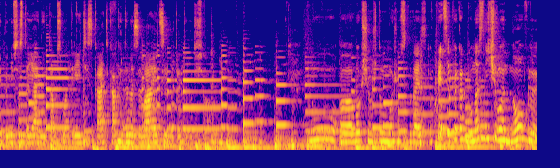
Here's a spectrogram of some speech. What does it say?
типа, не в состоянии там смотреть, искать, как да. это называется, и вот это вот все в общем, что мы можем сказать? В принципе, как бы у нас ничего нового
